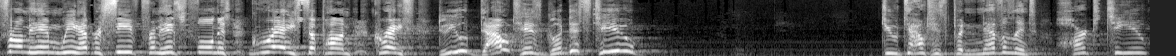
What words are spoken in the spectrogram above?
From Him we have received from His fullness grace upon grace. Do you doubt His goodness to you? Do you doubt His benevolent heart to you?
